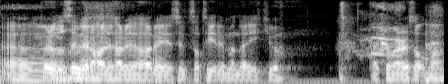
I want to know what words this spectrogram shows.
Eh, Prøvde å signere Harry, Harry, Harry sitt satire, men det gikk jo Det kan være sånn, da.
